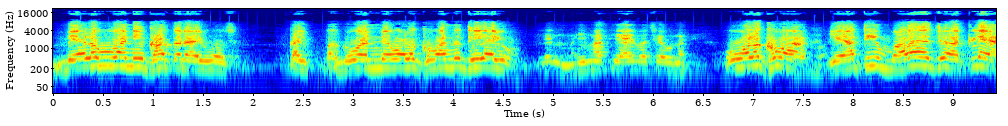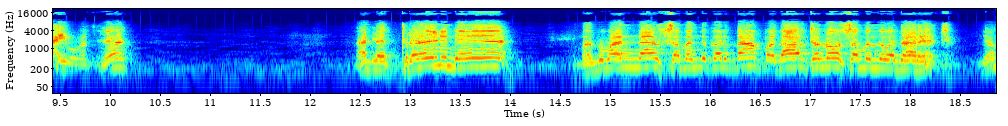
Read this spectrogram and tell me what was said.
મેળવવાની ખાતર આવ્યો છે. કઈ ભગવાન ને ઓળખવા નથી આવ્યો. મહિમાથી આવ્યો છે એવું નથી. ઓળખવા ત્યાંથી મળે છે એટલે આવ્યો છે? એટલે ત્રણ ને ભગવાન ના સંબંધ કરતા પદાર્થ નો સંબંધ વધારે છે. જો?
